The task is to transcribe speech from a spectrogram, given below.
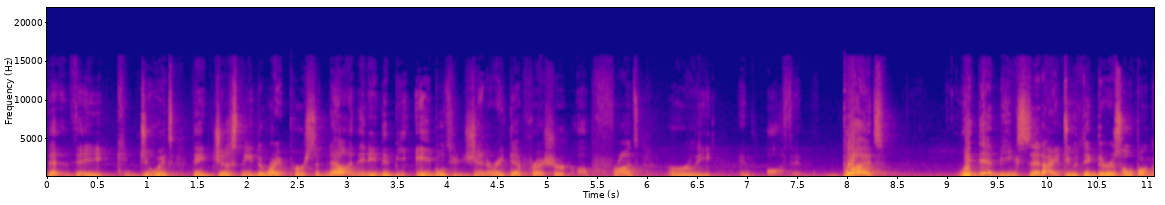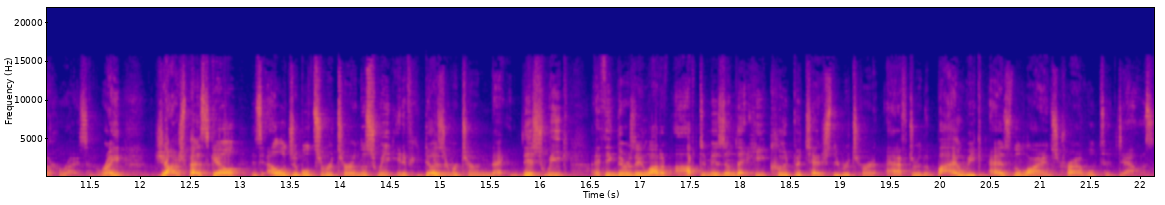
that they can do it. They just need the right personnel and they need to be able to generate that pressure up front early and often. But with that being said, I do think there is hope on the horizon, right? Josh Paschal is eligible to return this week, and if he doesn't return this week, I think there is a lot of optimism that he could potentially return after the bye week as the Lions travel to Dallas.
